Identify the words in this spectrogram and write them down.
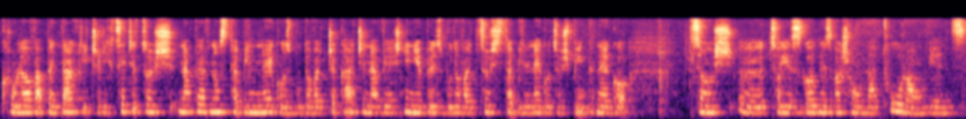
Królowa Pentakli, czyli chcecie coś na pewno stabilnego zbudować, czekacie na wyjaśnienie, by zbudować coś stabilnego, coś pięknego, coś, y, co jest zgodne z Waszą naturą, więc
